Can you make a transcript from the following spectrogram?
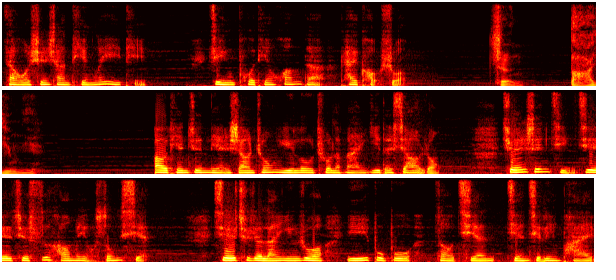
在我身上停了一停，竟破天荒地开口说：“朕答应你。”傲天君脸上终于露出了满意的笑容，全身警戒却丝毫没有松懈，挟持着蓝莹若一步步走前，捡起令牌。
